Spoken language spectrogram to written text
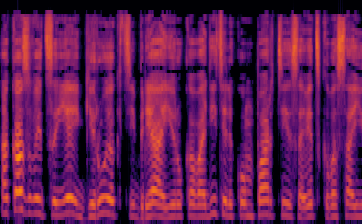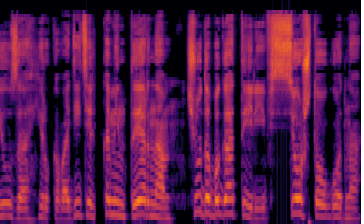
Оказывается, я и герой октября, и руководитель Компартии Советского Союза, и руководитель Коминтерна, чудо-богатырь и все что угодно.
